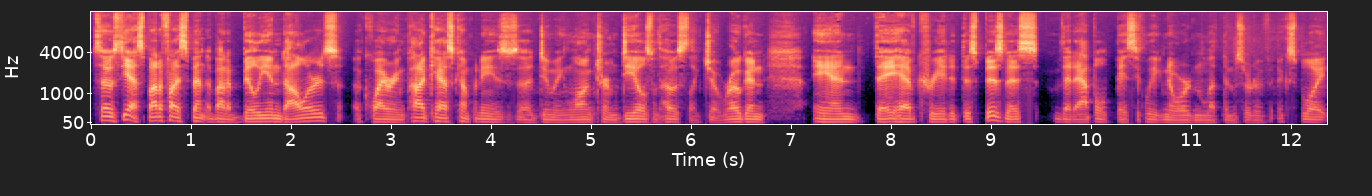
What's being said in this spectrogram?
So yeah, Spotify spent about a billion dollars acquiring podcast companies, uh, doing long-term deals with hosts like Joe Rogan, and they have created this business that Apple basically ignored and let them sort of exploit.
